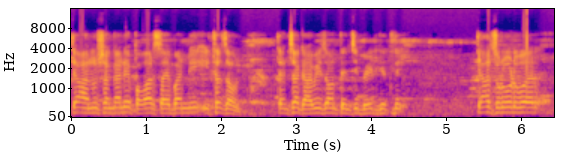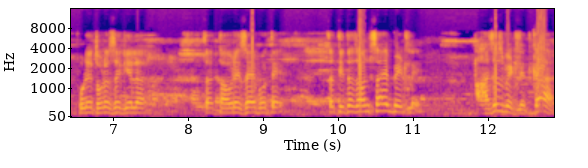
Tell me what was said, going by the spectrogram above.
त्या अनुषंगाने पवार साहेबांनी इथं जाऊन त्यांच्या गावी जाऊन त्यांची भेट घेतली. त्याच रोडवर पुढे थोडंसं गेलं तर तावरे साहेब होते. तर तिथं जाऊन साहेब भेटले. आजच भेटलेत का?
